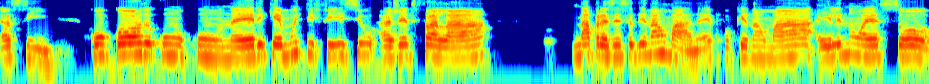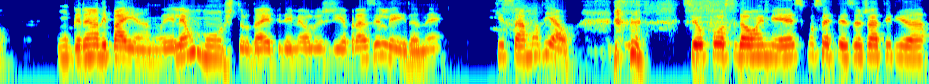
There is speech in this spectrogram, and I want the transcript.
assim, concordo com, com o Nery que é muito difícil a gente falar na presença de Naumar, né? Porque Naumar, ele não é só um grande baiano, ele é um monstro da epidemiologia brasileira, né? quiçá mundial. Se eu fosse da OMS, com certeza eu já teria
